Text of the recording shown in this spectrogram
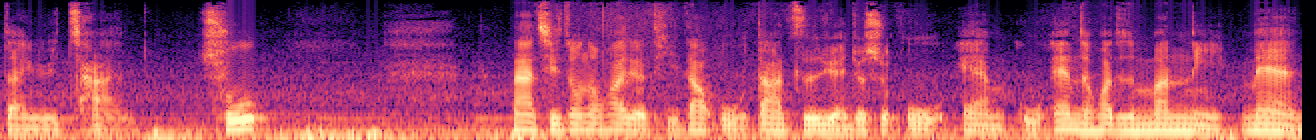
等于产出。那其中的话有提到五大资源，就是五 M，五 M 的话就是 Money、Man、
